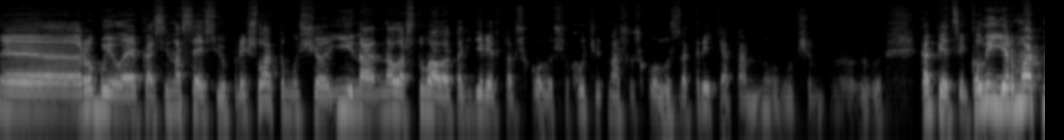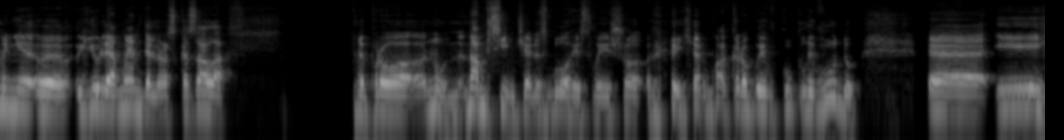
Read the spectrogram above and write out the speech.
е, робила якась і на сесію прийшла, тому що її на, налаштувала так директор школи, що хочуть нашу школу закрити, а там, ну, в общем, е, капець. І коли Єрмак мені е, Юлія Мендель розказала про ну, нам всім через блоги свої, що Єрмак робив кукли Вуду. Е, і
